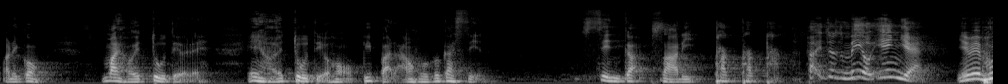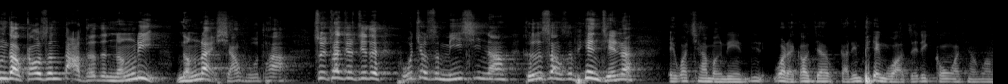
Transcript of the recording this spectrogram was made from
我跟你讲，卖回拄着嘞，因为拄着吼，比别人好更加信，信个沙粒，啪啪啪，他就是没有因缘，也没碰到高深大德的能力能耐降服他，所以他就觉得佛教是迷信啊，和尚是骗钱啊。哎，我请问你，你我来到这，甲你骗我这，你讲我听我。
